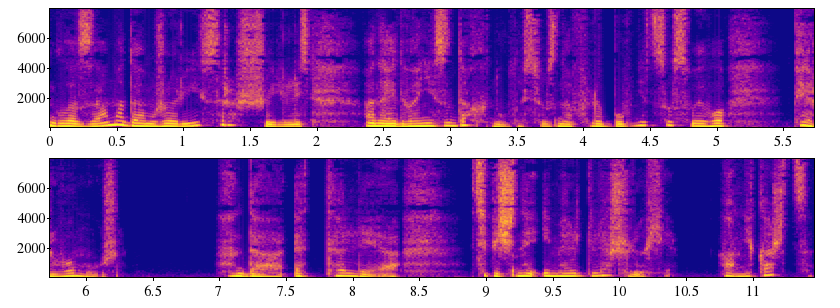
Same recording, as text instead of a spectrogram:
глаза мадам Жорис расширились. Она едва не задохнулась, узнав любовницу своего первого мужа. Да, это Леа. Типичное имя для шлюхи. Вам не кажется?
